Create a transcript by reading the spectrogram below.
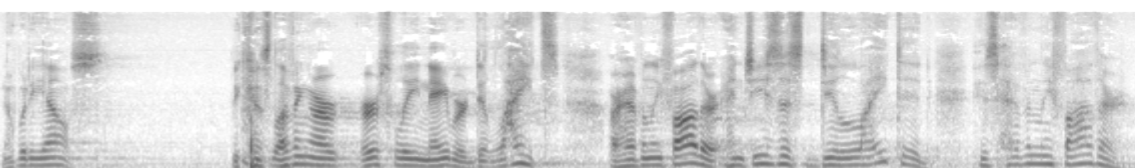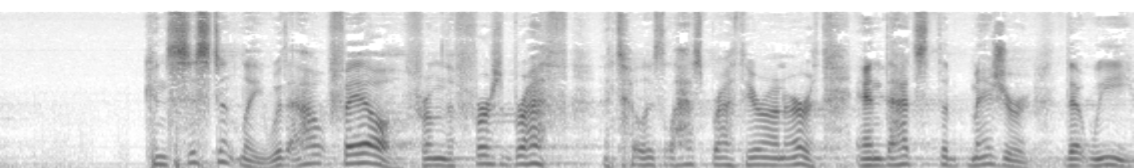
Nobody else. Because loving our earthly neighbor delights our Heavenly Father. And Jesus delighted his Heavenly Father consistently, without fail, from the first breath until his last breath here on earth. And that's the measure that we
